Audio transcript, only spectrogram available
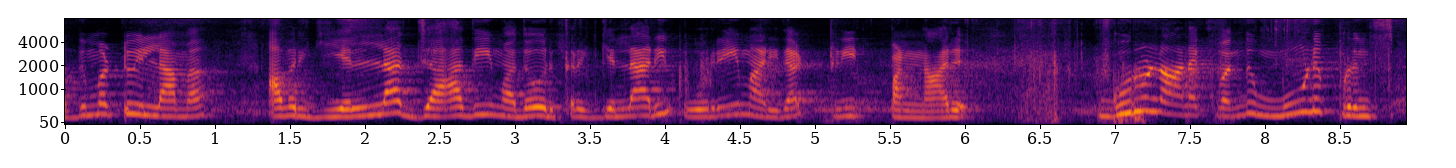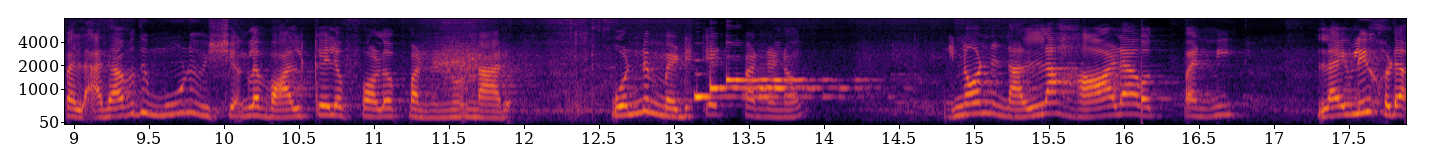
அது மட்டும் இல்லாமல் அவர் எல்லா ஜாதி மதம் இருக்கிற எல்லாரையும் ஒரே மாதிரி தான் ட்ரீட் பண்ணார். குரு நானக் வந்து மூணு பிரின்சிபல் அதாவது மூணு விஷயங்களை வாழ்க்கையில் ஃபாலோ பண்ணணும்னாரு. ஒன்று மெடிடேட் பண்ணணும் இன்னொன்று நல்லா ஹார்டாக ஒர்க் பண்ணி லைவ்லிஹுட்டை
